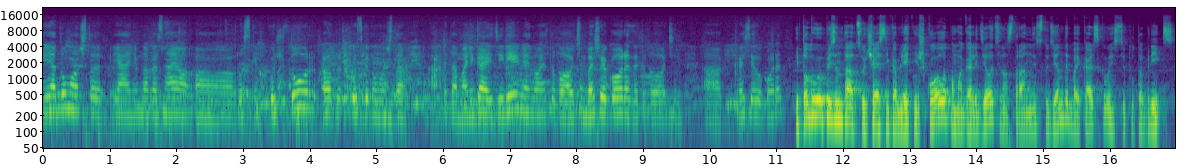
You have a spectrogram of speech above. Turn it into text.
Я думала, что я немного знаю э, русских культур. Э, Иркутске думала, что э, это маленькая деревня, но это был очень большой город, это был очень красивый город. Итоговую презентацию участникам летней школы помогали делать иностранные студенты Байкальского института БРИКС.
